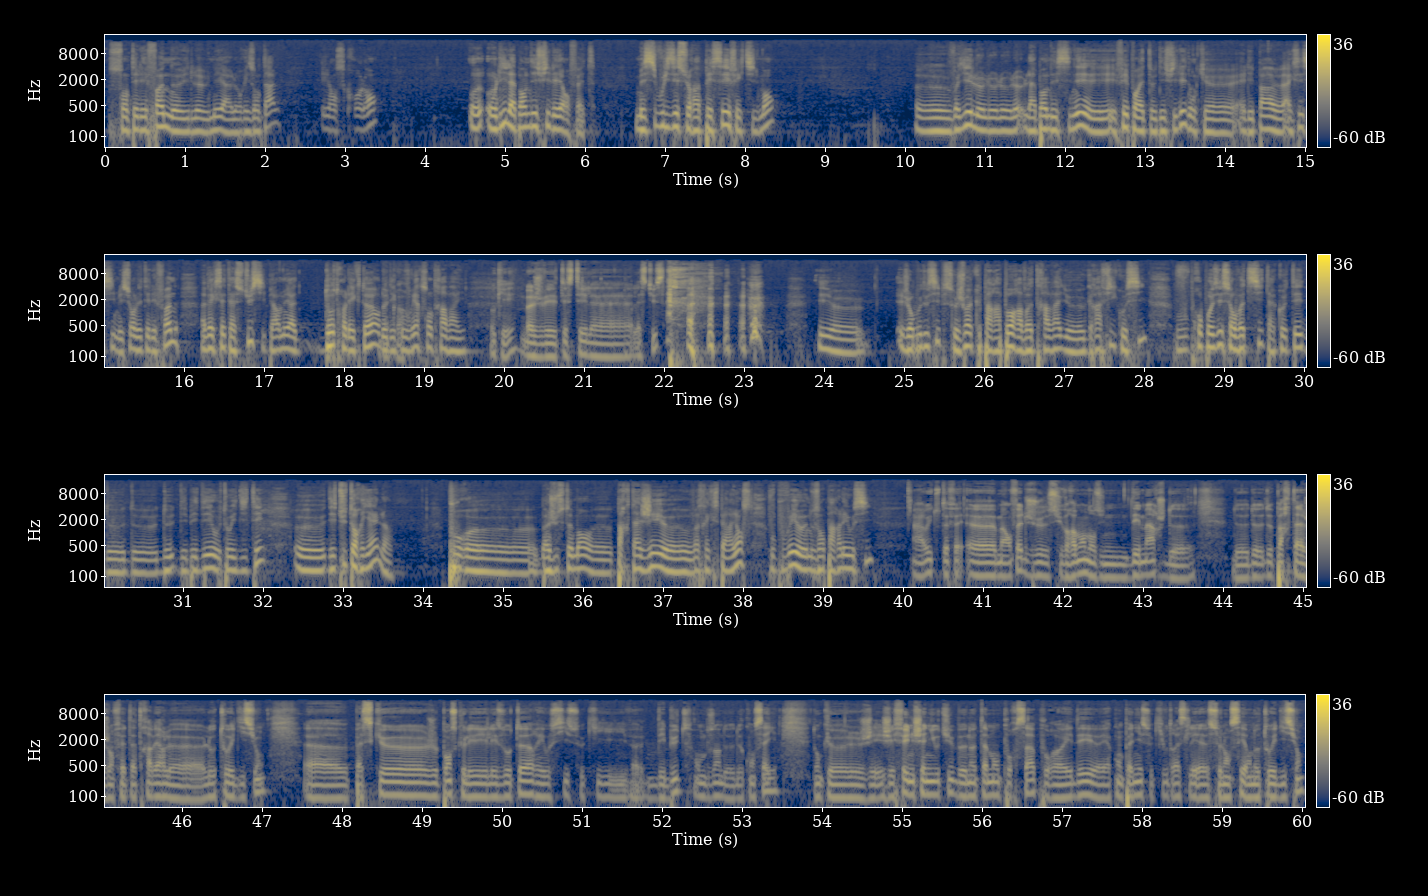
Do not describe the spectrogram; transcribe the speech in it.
son téléphone, euh, il le met à l'horizontale et en scrollant, on, on lit la bande défilée en fait. Mais si vous lisez sur un PC, effectivement, euh, vous voyez, le- le- le- la bande dessinée est, est faite pour être défilée, donc euh, elle n'est pas euh, accessible. Mais sur le téléphone, avec cette astuce, il permet à d'autres lecteurs de découvrir son travail. Ok, bah, je vais tester la- l'astuce. Et, et j'en veux aussi, parce que je vois que par rapport à votre travail graphique aussi, vous proposez sur votre site, à côté de, de- de- des BD auto-édités, des tutoriels pour bah, justement partager votre expérience. Vous pouvez nous en parler aussi Ah oui, tout à fait. Euh, bah, en fait, je suis vraiment dans une démarche de, partage en fait à travers l'auto-édition, Euh, parce que je pense que les, auteurs et aussi ceux qui euh, débutent ont besoin de, conseils. Donc, euh, j'ai fait une chaîne YouTube notamment pour ça, pour aider et accompagner ceux qui voudraient se, lancer en auto-édition.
